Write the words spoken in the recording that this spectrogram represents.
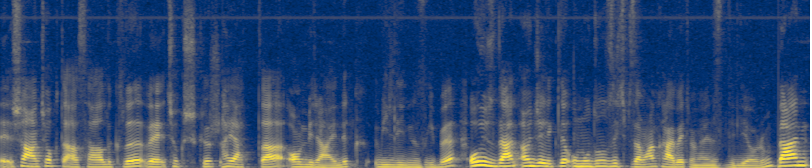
e, şu an çok daha sağlıklı ve çok şükür hayatta 11 aylık bildiğiniz gibi. O yüzden öncelikle umudunuzu hiçbir zaman kaybetmemenizi diliyorum. Ben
